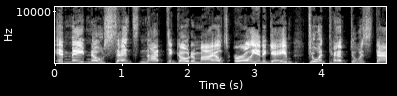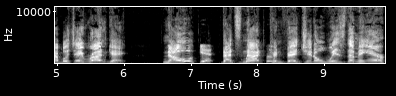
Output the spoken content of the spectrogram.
It made no sense not to go to Miles early in the game to attempt to establish a run game. No, Yeah. that's Well, not so- conventional wisdom here.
